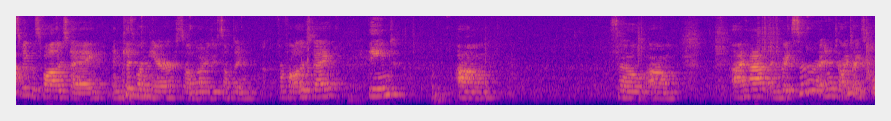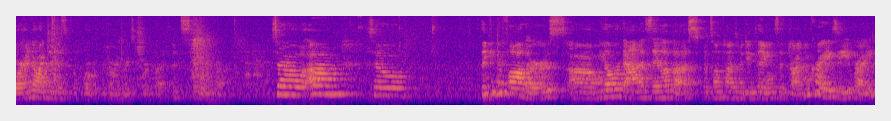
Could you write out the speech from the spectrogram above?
last week was Father's Day, and kids weren't here, so I'm going to do something for Father's Day themed. Um, so, um, I have an eraser and a dry erase board. I know I did this before with the dry erase board, but it's still different. So, um, so thinking of fathers, um, we all are dads, they love us, but sometimes we do things that drive them crazy, right?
